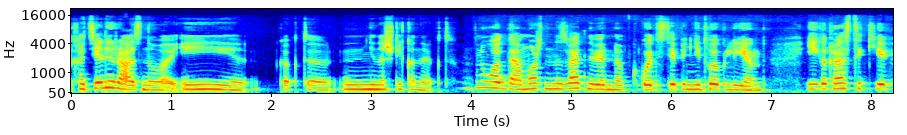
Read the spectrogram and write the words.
хотели разного и как-то не нашли коннект. Ну вот, да, можно назвать, наверное, в какой-то степени не твой клиент. И как раз-таки,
